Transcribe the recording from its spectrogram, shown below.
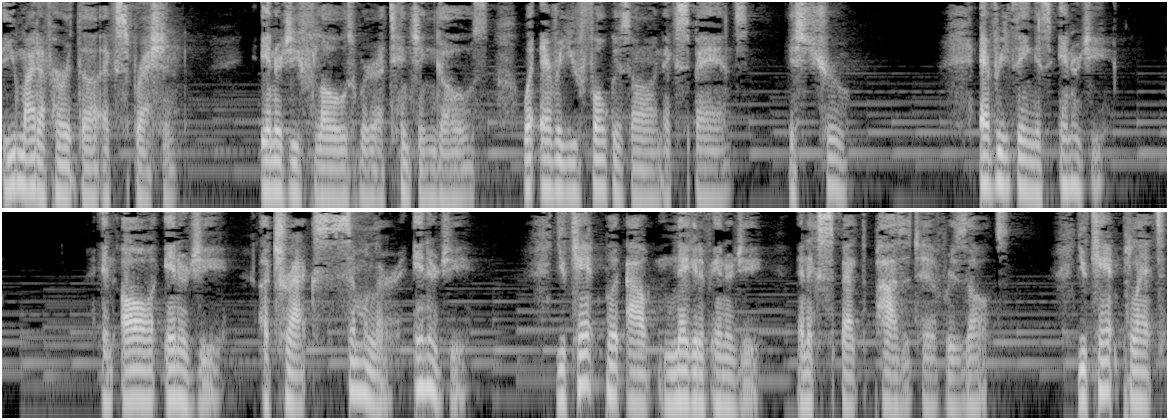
You might have heard the expression, energy flows where attention goes. Whatever you focus on expands. It's true. Everything is energy. And all energy attracts similar energy. You can't put out negative energy and expect positive results. You can't plant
